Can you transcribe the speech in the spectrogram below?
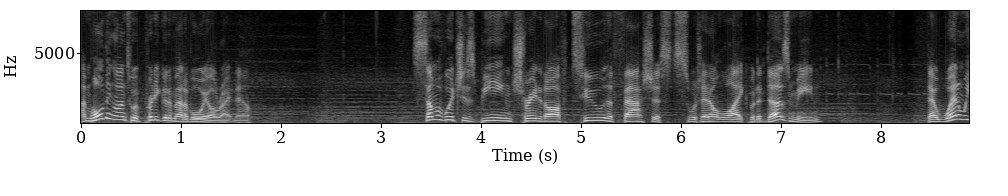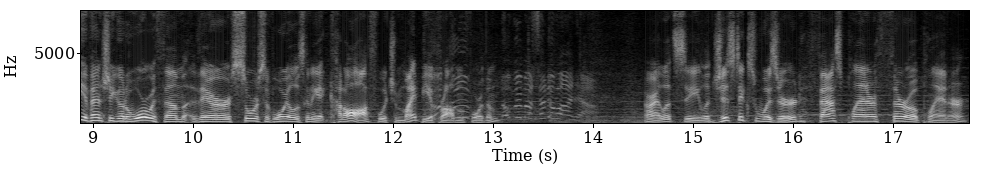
I'm holding on to a pretty good amount of oil right now. Some of which is being traded off to the fascists, which I don't like, but it does mean that when we eventually go to war with them, their source of oil is going to get cut off, which might be a problem for them. All right, let's see. Logistics Wizard, Fast Planner, Thorough Planner.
